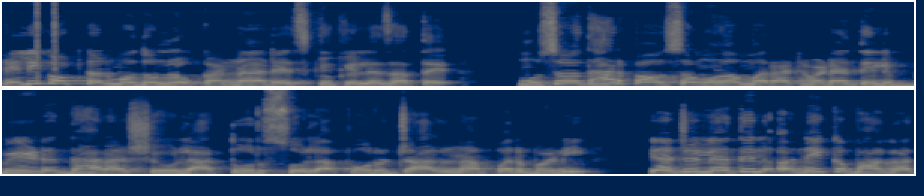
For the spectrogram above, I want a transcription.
हेलिकॉप्टरमधून लोकांना रेस्क्यू केलं जात आहे मुसळधार पावसामुळे मराठवाड्यातील बीड धाराशिव लातूर सोलापूर जालना परभणी या जिल्ह्यातील अनेक भागात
